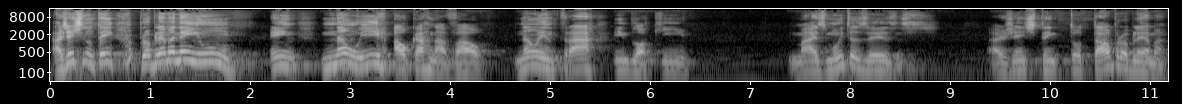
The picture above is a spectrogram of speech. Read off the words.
A gente não tem problema nenhum em não ir ao carnaval, não entrar em bloquinho, mas muitas vezes a gente tem total problema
